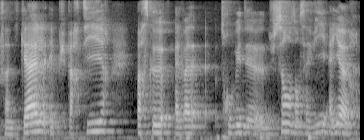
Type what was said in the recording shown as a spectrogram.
syndical et puis partir parce qu'elle va trouver du sens dans sa vie ailleurs.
